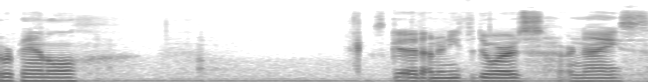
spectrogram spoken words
Door panel is good. Underneath the doors are nice.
